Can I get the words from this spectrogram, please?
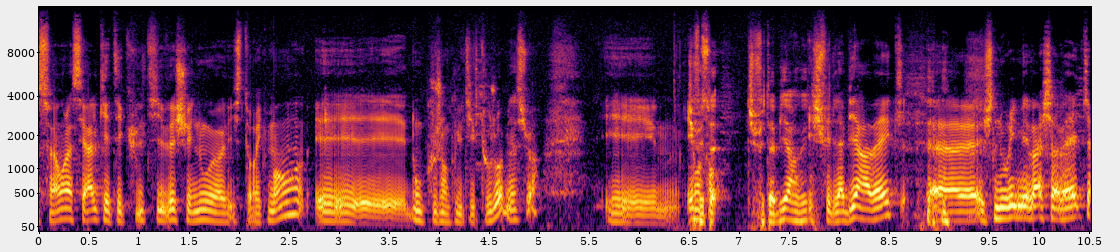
c'est vraiment la céréale qui a été cultivée chez nous historiquement, et donc j'en cultive toujours bien sûr. Et, et Tu fais, ta, tu fais ta bière Et avec je fais de la bière avec, euh, je nourris mes vaches avec,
